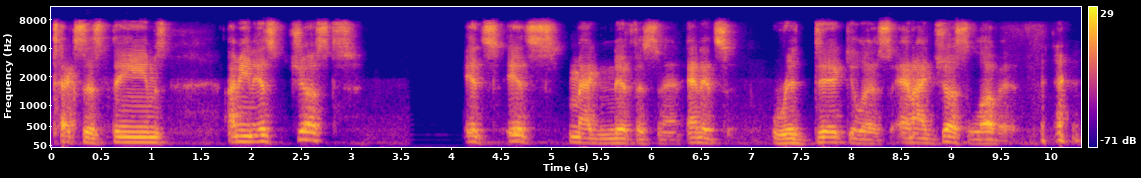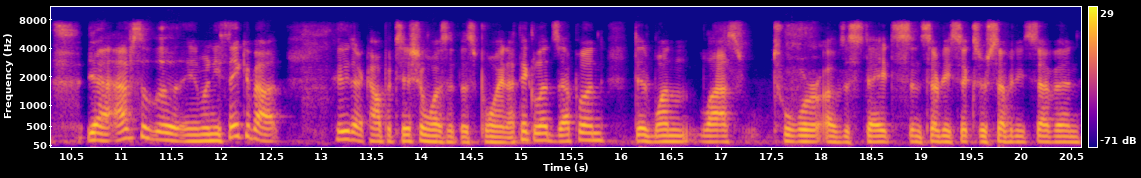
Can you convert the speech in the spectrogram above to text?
Texas themes. I mean, it's just it's it's magnificent and it's ridiculous and I just love it. yeah, absolutely. And when you think about who their competition was at this point, I think Led Zeppelin did one last tour of the states in 76 or 77.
